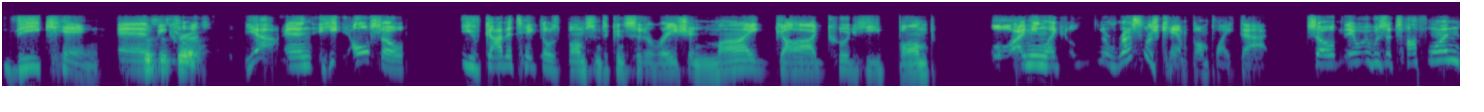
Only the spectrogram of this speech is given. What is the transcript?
the king. And this because, Yeah, and he also you've got to take those bumps into consideration. My God, could he bump? I mean, like wrestlers can't bump like that. So it, it was a tough one,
